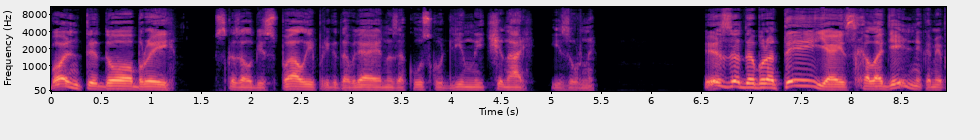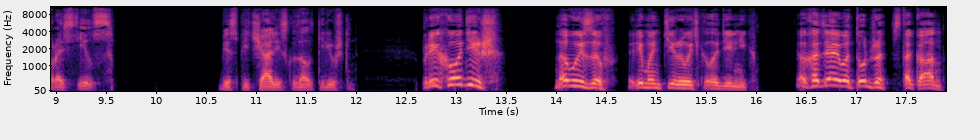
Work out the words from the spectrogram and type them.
Больно ты добрый, — сказал Беспалый, приготовляя на закуску длинный чинарь из урны. — Из-за доброты я и с холодильниками простился. Без печали сказал Кирюшкин. — Приходишь на вызов ремонтировать холодильник, а хозяева тот же стакан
